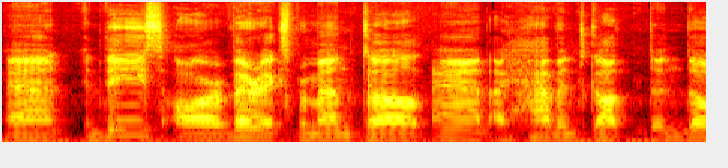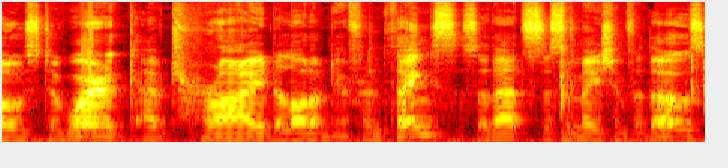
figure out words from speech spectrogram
And these are very experimental and I haven't gotten those to work. I've tried a lot of different things, so that's the summation for those.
